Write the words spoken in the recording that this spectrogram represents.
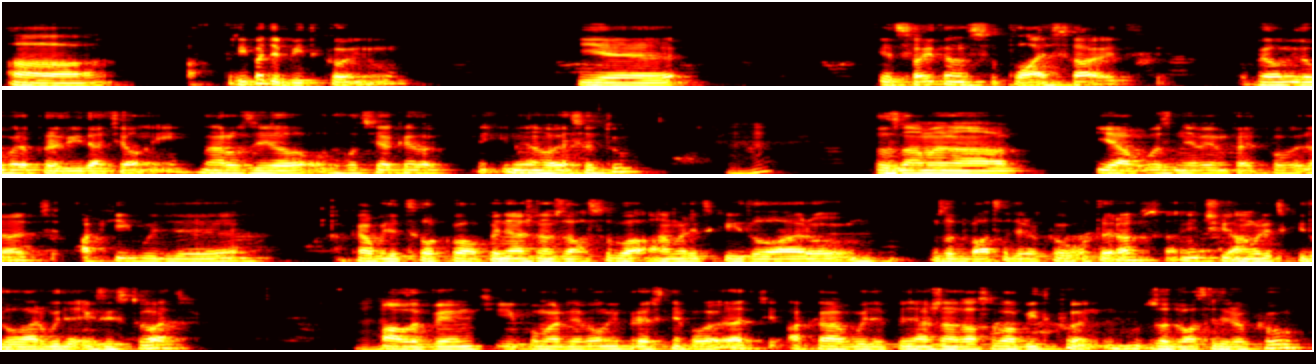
A, a v prípade Bitcoinu je, je celý ten supply side veľmi dobre predvídateľný, na rozdiel od hociakého iného assetu. Uh-huh. To znamená, ja vôbec neviem predpovedať, aký bude, aká bude celková peňažná zásoba amerických dolárov za 20 rokov od teraz, ani či americký dolár bude existovať. Uh-huh. Ale viem ti pomerne veľmi presne povedať, aká bude peňažná zásoba Bitcoin za 20 rokov.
